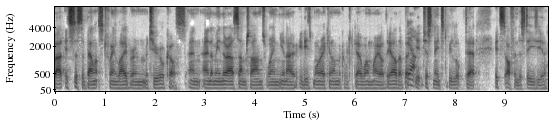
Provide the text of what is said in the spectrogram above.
but it's just a balance between labour and material costs. And, and I mean, there are some times when, you know, it is more economical to go one way or the other, but yeah. it just needs to be looked at. It's often just easier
